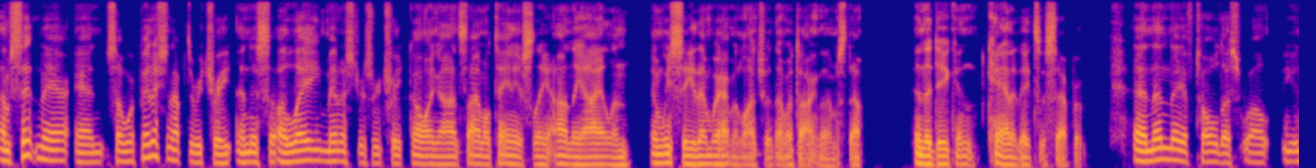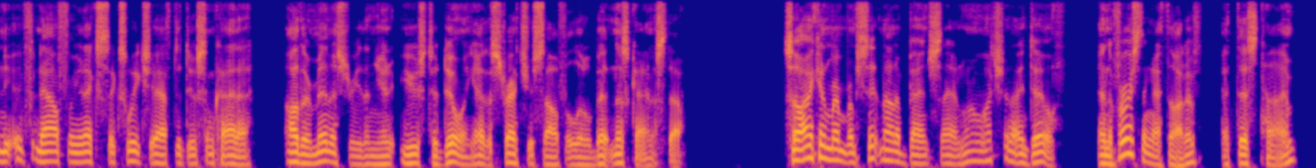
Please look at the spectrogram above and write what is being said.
I'm sitting there, and so we're finishing up the retreat, and there's a lay ministers retreat going on simultaneously on the island. And we see them, we're having lunch with them, we're talking to them and stuff. And the deacon candidates are separate. And then they have told us, well, you, now for your next six weeks, you have to do some kind of other ministry than you're used to doing. You have to stretch yourself a little bit and this kind of stuff. So I can remember I'm sitting on a bench saying, well, what should I do? And the first thing I thought of at this time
